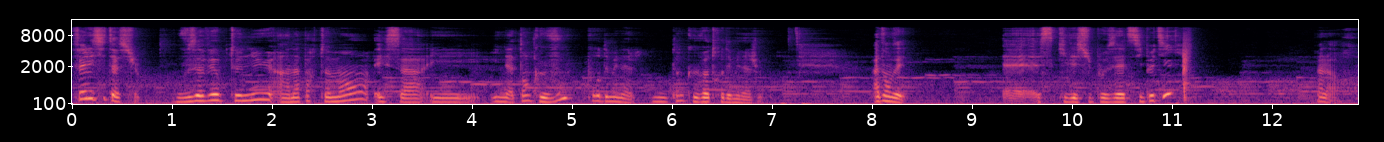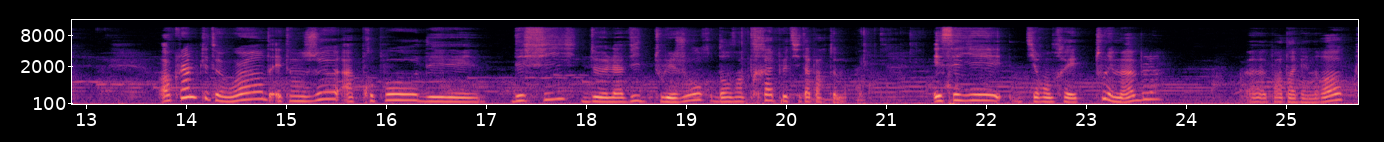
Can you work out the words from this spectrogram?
félicitations. Vous avez obtenu un appartement et ça, et il n'attend que vous pour déménager. Il n'attend que votre déménagement. Attendez. Est-ce qu'il est supposé être si petit? Alors. Our Cramped Little World est un jeu à propos des défis de la vie de tous les jours dans un très petit appartement. Essayez d'y rentrer tous les meubles euh, par drag and drop.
